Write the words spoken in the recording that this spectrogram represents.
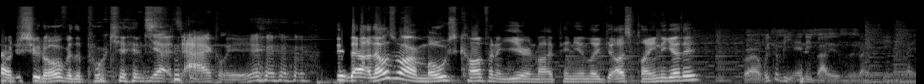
I would just shoot over the poor kids. Yeah. Exactly. Dude, that, that was our most confident year, in my opinion. Like, us playing together. Bro, we could be anybody who's 19. Like,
